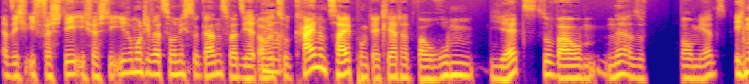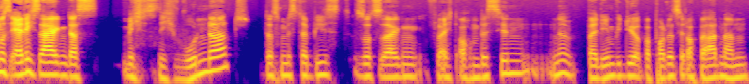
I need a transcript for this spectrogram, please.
Also ich, ich verstehe ich versteh ihre Motivation nicht so ganz, weil sie halt auch ja. zu keinem Zeitpunkt erklärt hat, warum jetzt, so warum, ne, also warum jetzt. Ich muss ehrlich sagen, dass mich es nicht wundert, dass Mr. Beast sozusagen vielleicht auch ein bisschen, ne, bei dem Video, aber potenziell auch bei anderen,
